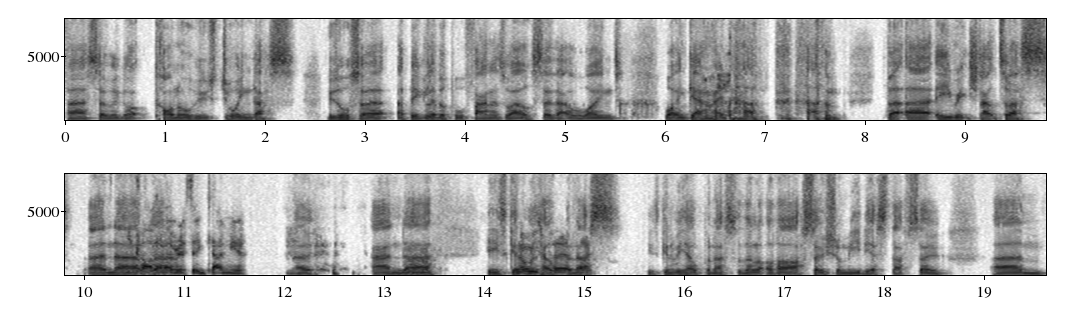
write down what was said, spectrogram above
Uh, so we've got Connell, who's joined us who's also a, a, big Liverpool fan as well. So that'll wind wind Geraint up. Um, but uh, he reached out to us, and uh, you can't yeah, have everything, can you? No, and uh, he's going to no be helping perfect. us. He's going to be helping us with a lot of our social media stuff. So, um,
